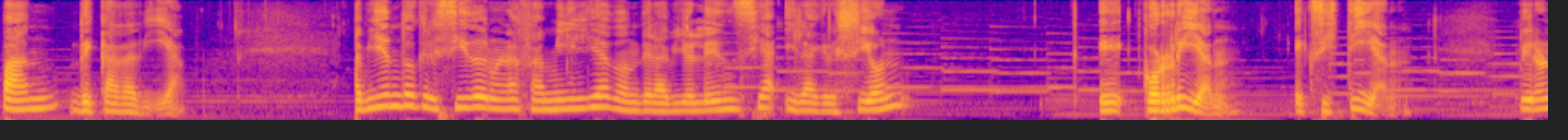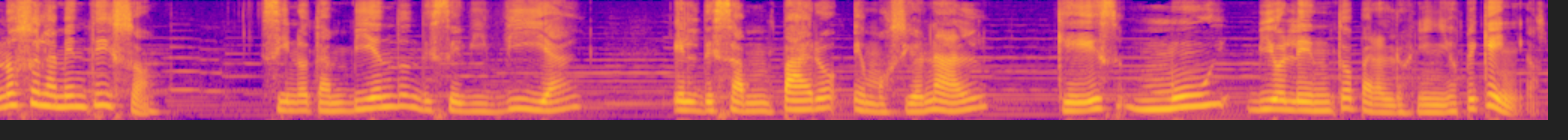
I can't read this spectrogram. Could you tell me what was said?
pan de cada día habiendo crecido en una familia donde la violencia y la agresión eh, corrían, existían. Pero no solamente eso, sino también donde se vivía el desamparo emocional que es muy violento para los niños pequeños.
